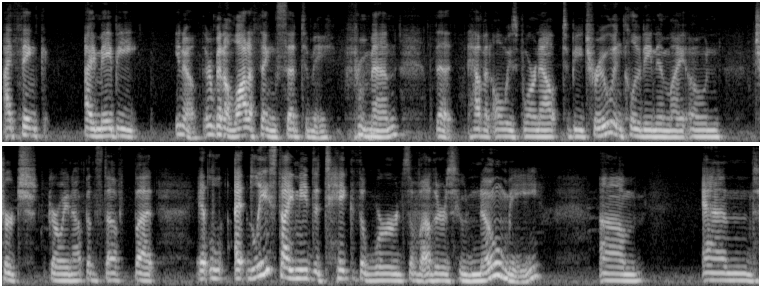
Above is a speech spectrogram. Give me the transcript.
I think I maybe, you know, there have been a lot of things said to me from men that haven't always borne out to be true, including in my own church growing up and stuff, but at, at least I need to take the words of others who know me um, and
